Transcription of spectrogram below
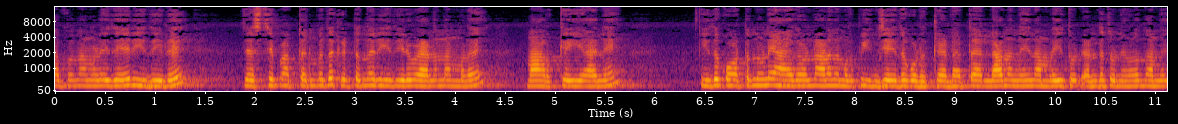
അപ്പൊ നമ്മൾ ഇതേ രീതിയിൽ ജസ്റ്റ് പത്തൊൻപത് കിട്ടുന്ന രീതിയിൽ വേണം നമ്മൾ മാർക്ക് ചെയ്യാന് ഇത് കോട്ടൺ തുണി ആയതുകൊണ്ടാണ് നമുക്ക് പിൻ ചെയ്ത് കൊടുക്കേണ്ടത്. അല്ലാന്നുണ്ടെങ്കിൽ നമ്മൾ ഈ രണ്ട് തുണികളും നമ്മൾ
